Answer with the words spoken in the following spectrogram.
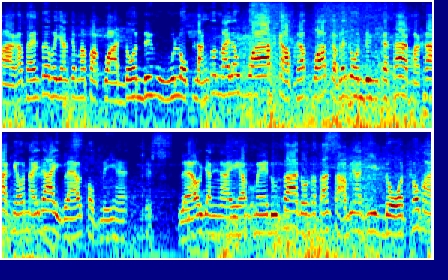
ป่าครับไทนเตอร์พยายามจะมาปักหวาดโดนดึงโอ้โหหลบหลังต้นไม้แล้ววาร์ปกลับครับวาร์ปกลับแล้วโดนดึงกระชากมาฆ่าเคลไนท์ได้อีกแล้วศพนี้ฮะ This แล้วยังไงครับเมดูซ่าโดนสตันสามวินาทีโดดเข้ามา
